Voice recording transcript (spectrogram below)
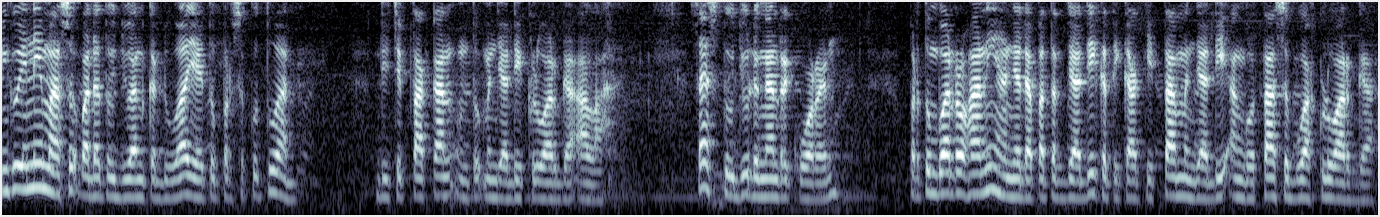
Minggu ini masuk pada tujuan kedua yaitu persekutuan, diciptakan untuk menjadi keluarga Allah. Saya setuju dengan Rick Warren, pertumbuhan rohani hanya dapat terjadi ketika kita menjadi anggota sebuah keluarga.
